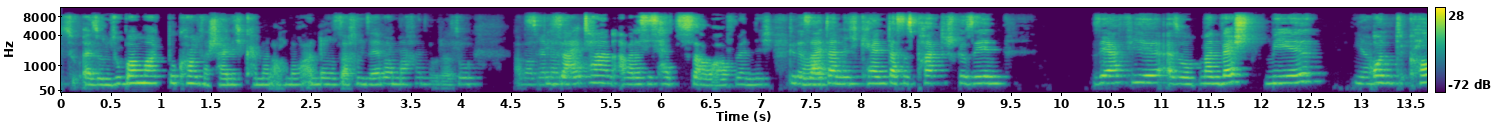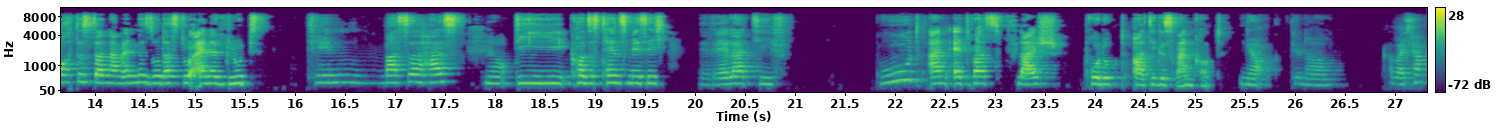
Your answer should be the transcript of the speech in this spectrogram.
zu, also im Supermarkt bekommt. Wahrscheinlich kann man auch noch andere Sachen selber machen oder so. Aber Das ist wie Seitan, aber das ist halt sau aufwendig. Wer Genau. Seitan nicht kennt, das ist praktisch gesehen sehr viel, also man wäscht Mehl ja, und kocht es dann am Ende so, dass du eine Glutenmasse hast, ja. die konsistenzmäßig relativ gut an etwas Fleischproduktartiges rankommt. Ja, genau. Aber ich habe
